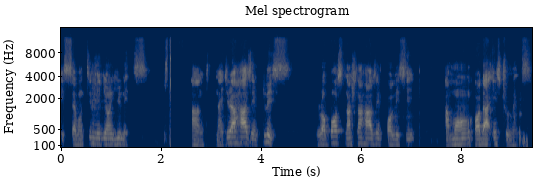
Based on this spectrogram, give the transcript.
is 17 million units. And Nigeria has in place robust national housing policy among other instruments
